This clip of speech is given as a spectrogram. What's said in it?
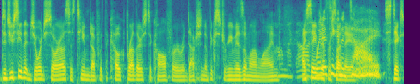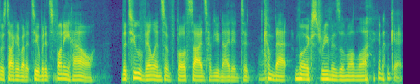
Did you see that George Soros has teamed up with the Koch brothers to call for a reduction of extremism online? Oh my god! I saved when it is for Sunday. die? Styx was talking about it too, but it's funny how the two villains of both sides have united to combat extremism online. okay.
